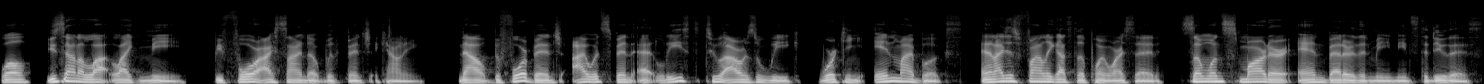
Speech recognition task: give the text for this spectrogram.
well, you sound a lot like me before I signed up with Bench Accounting. Now, before Bench, I would spend at least two hours a week working in my books. And I just finally got to the point where I said, someone smarter and better than me needs to do this.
